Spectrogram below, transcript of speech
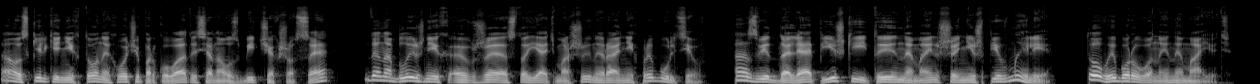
а оскільки ніхто не хоче паркуватися на узбіччях шосе, де на ближніх вже стоять машини ранніх прибульців, а звіддаля пішки йти не менше ніж півмилі, то вибору вони не мають.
